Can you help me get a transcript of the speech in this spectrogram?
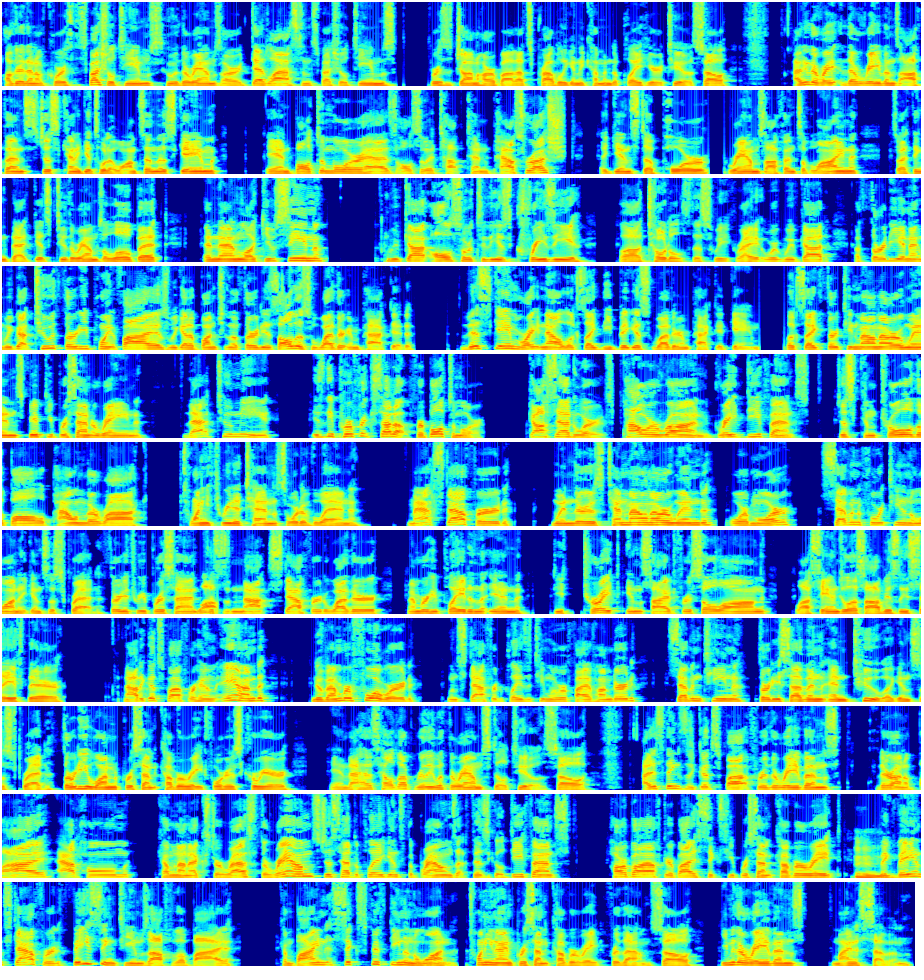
other than, of course, the special teams, who the Rams are dead last in special teams versus John Harbaugh. That's probably going to come into play here, too. So I think the, Ra- the Ravens offense just kind of gets what it wants in this game. And Baltimore has also a top 10 pass rush against a poor Rams offensive line. So I think that gets to the Rams a little bit. And then, look, you've seen we've got all sorts of these crazy uh, totals this week, right? we have got a 30 and we've got two 30.5s. We got a bunch in the 30s. All this weather impacted. This game right now looks like the biggest weather impacted game. Looks like 13 mile an hour winds, 50% rain. That to me is the perfect setup for Baltimore. Gus Edwards, power run, great defense. Just control the ball, pound the rock, 23 to 10 sort of win. Matt Stafford when there's 10 mile an hour wind or more, 7 14 and 1 against the spread, 33%. Wow. This is not Stafford weather. Remember, he played in, the, in Detroit inside for so long. Los Angeles, obviously safe there. Not a good spot for him. And November forward, when Stafford plays a team over 500, 17, 37, and 2 against the spread, 31% cover rate for his career. And that has held up really with the Rams still, too. So I just think it's a good spot for the Ravens. They're on a bye at home, coming on extra rest. The Rams just had to play against the Browns at physical defense. Harbaugh after a bye, 60% cover rate. Mm. McVay and Stafford facing teams off of a bye, combined 615 and 1, 29% cover rate for them. So give me the Ravens minus seven.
